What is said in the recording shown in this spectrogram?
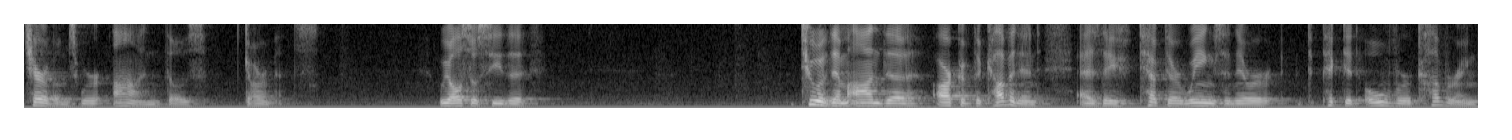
Cherubims were on those garments. We also see the two of them on the Ark of the Covenant as they took their wings and they were depicted over covering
